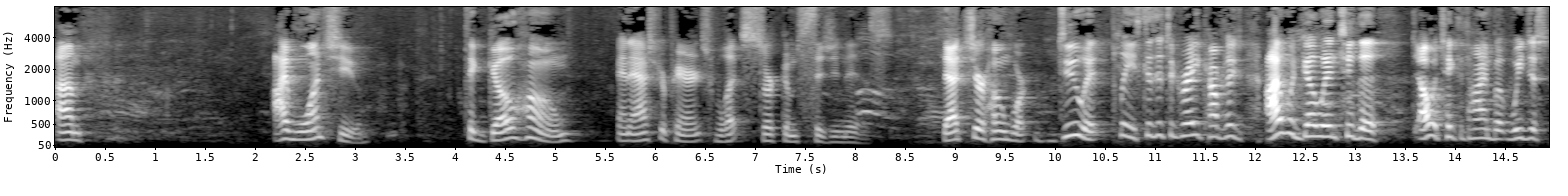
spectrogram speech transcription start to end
Um, I want you to go home and ask your parents what circumcision is. That's your homework. Do it, please, because it's a great conversation. I would go into the, I would take the time, but we just,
